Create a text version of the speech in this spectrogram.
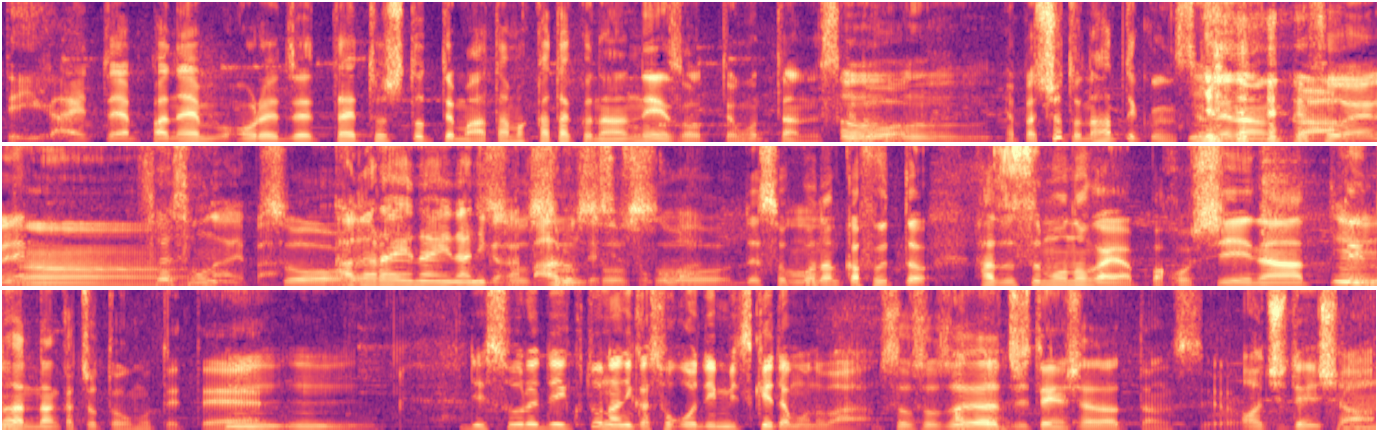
で意外とやっぱね俺絶対年取っても頭固くなんねえぞって思ったんですけど、うんうんうん、やっぱちょっとなってくるんですよね なんか。そうやね、うん、それはそうなんやっぱ。上がらえない何かがあるんですよそこでそこなんかふっと外すものがやっぱ欲しいなっていうのはなんかちょっと思ってて、うんうん。でそれでいくと何かそこで見つけたものは？そうそうそれは自転車だったんですよ。あ自転車、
